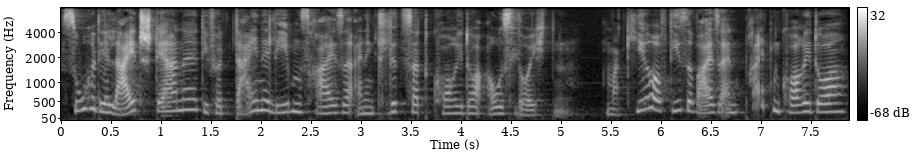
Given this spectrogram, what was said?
Suche dir Leitsterne, die für deine Lebensreise einen glitzert Korridor ausleuchten. Markiere auf diese Weise einen breiten Korridor,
